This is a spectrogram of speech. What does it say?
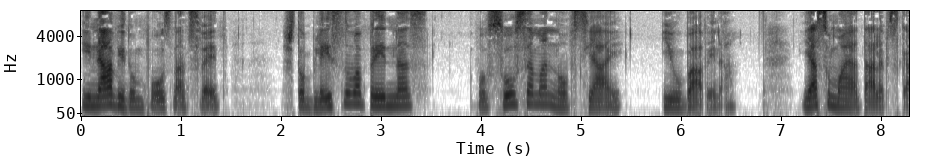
и навидом познат свет, што блеснува пред нас во сосема нов сјај и убавина. Јас сум Маја Талевска.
